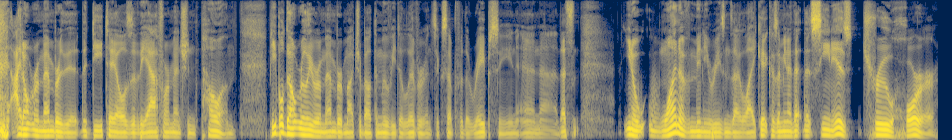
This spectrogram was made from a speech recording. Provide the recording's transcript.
I don't remember the, the details of the aforementioned poem, people don't really remember much about the movie Deliverance except for the rape scene. And uh, that's you know, one of many reasons I like it because I mean that that scene is true horror.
